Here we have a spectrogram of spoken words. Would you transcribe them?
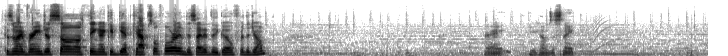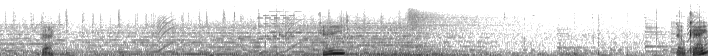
Because my brain just saw a thing I could get capsule for and decided to go for the jump. Comes the snake. Okay. Okay. Okay.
